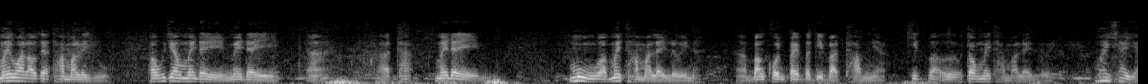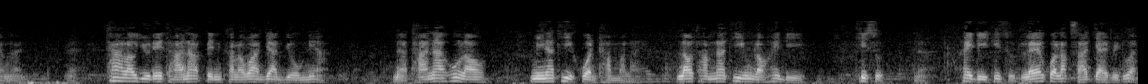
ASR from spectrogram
ไม่ว่าเราจะทำอะไรอยู่ พระพุทธเจ้าไม่ได้ไม่ได้อ่าถ้าไม่ได้มุ่งว่าไม่ทำอะไรเลยนะบางคนไปปฏิบัติธรรมเนี่ย คิดว่าเออต้องไม่ทำอะไรเลย ไม่ใช่อย่างนั้นถ้าเราอยู่ในฐานะเป็นคารวะญาติโยมเนี่ยเนี่ยฐานะของเรามีหน้าที่ควรทำอะไร เราทำหน้าที่ของเราให้ดีที่สุด ให้ดีที่สุดแล้วก็รักษาใจไปด้วย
